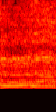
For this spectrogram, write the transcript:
Yeah.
